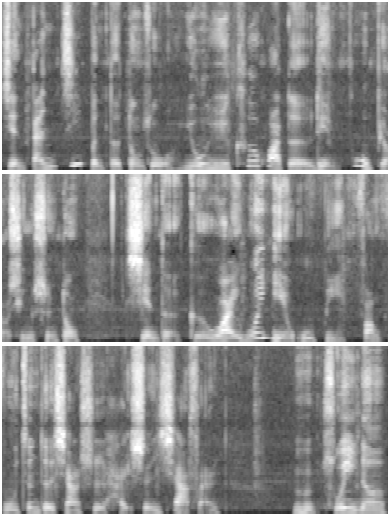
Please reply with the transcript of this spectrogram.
简单基本的动作，由于刻画的脸部表情生动，显得格外威严无比，仿佛真的像是海神下凡。嗯，所以呢，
